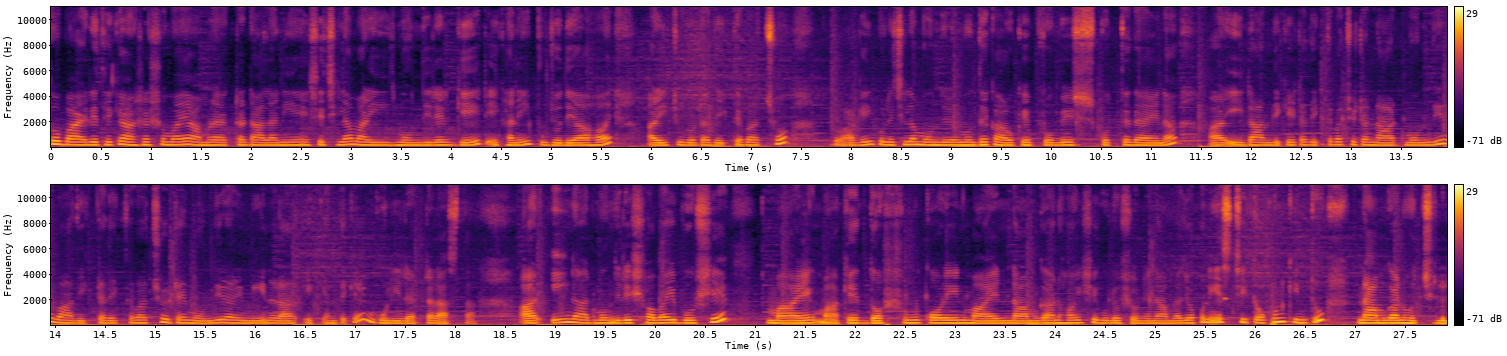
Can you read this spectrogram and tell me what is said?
তো বাইরে থেকে আসার সময় আমরা একটা ডালা নিয়ে এসেছিলাম আর এই মন্দিরের গেট এখানেই পুজো দেওয়া হয়। আর এই চূড়োটা দেখতে পাচ্ছ তো আগেই বলেছিলাম মন্দিরের মধ্যে কাউকে প্রবেশ করতে দেয় না। আর এই ডান দিকে এটা দেখতে পাচ্ছ, এটা নাট মন্দির, বাঁ দিকটা দেখতে পাচ্ছ, এটাই মন্দির আর এই মেন এখান থেকে গলির একটা রাস্তা। আর এই নাট মন্দিরে সবাই বসে মায়ের মাকে দর্শন করেন, মায়ের নাম গান হয়, সেগুলো শোনেন আমরা যখন এসছি তখন কিন্তু নাম গান হচ্ছিল।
